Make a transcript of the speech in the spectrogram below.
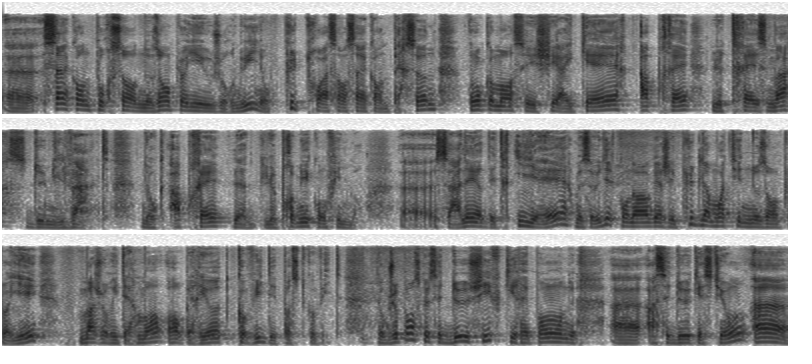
50% euh, de nos employés aujourd'hui, donc plus de 350 personnes, ont commencé chez Après le 13 mars 2020, donc après le, premier confinement. Euh, ça a l'air d'être hier, mais ça veut dire qu'on a engagé plus de la moitié de nos employés majoritairement en période Covid et post-Covid. Donc je pense que c'est deux chiffres qui répondent à, ces deux questions. Un,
